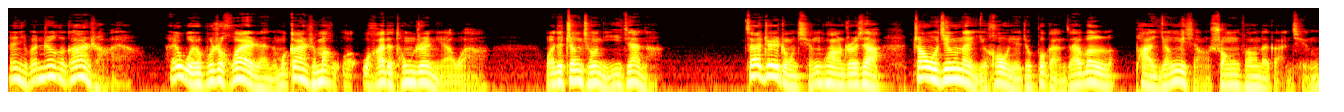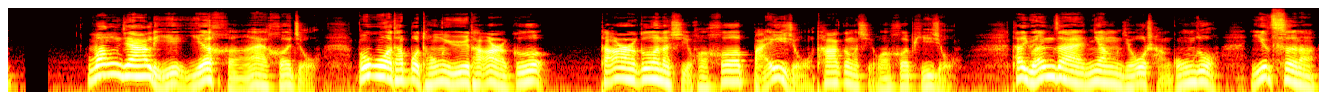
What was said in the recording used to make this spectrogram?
哎，你问这个干啥呀？哎，我又不是坏人，我干什么我我还得通知你啊？我啊，我得征求你意见呢。在这种情况之下，赵京呢以后也就不敢再问了，怕影响双方的感情。汪家里也很爱喝酒，不过他不同于他二哥，他二哥呢喜欢喝白酒，他更喜欢喝啤酒。他原在酿酒厂工作，一次呢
